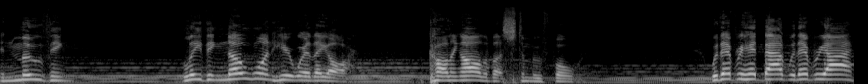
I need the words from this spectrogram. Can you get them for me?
and moving, leaving no one here where they are, calling all of us to move forward. With every head bowed, with every eye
